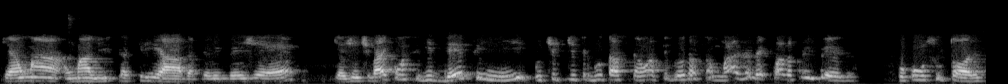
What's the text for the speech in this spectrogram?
que é uma, uma lista criada pelo IBGE, que a gente vai conseguir definir o tipo de tributação, a tributação mais adequada para a empresa, para o consultório,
